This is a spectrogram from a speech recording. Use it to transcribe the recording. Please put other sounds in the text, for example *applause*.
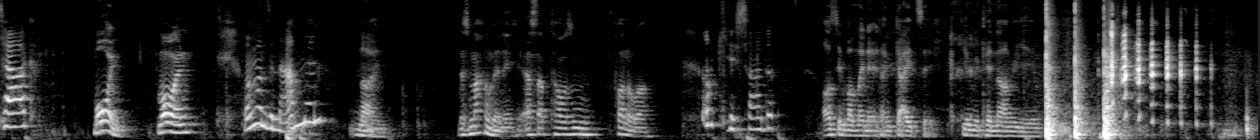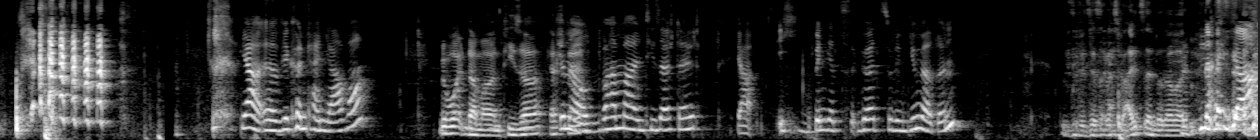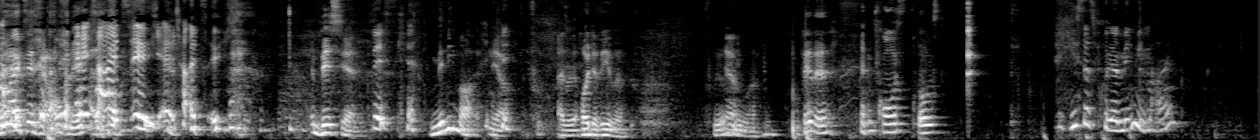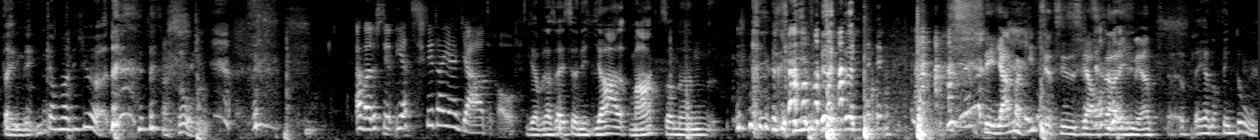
Tag. Moin. Moin. Wollen wir unseren Namen nennen? Nein. Das machen wir nicht. Erst ab 1000 Follower. Okay, schade. Außerdem waren meine Eltern geizig. Die haben mir keinen Namen gegeben. *laughs* Ja, äh, wir können kein Java. Wir wollten da mal einen Teaser erstellen. Genau, wir haben mal einen Teaser erstellt. Ja, ich bin jetzt, gehört zu den Jüngeren. Willst du jetzt sagen, dass wir alt sind oder was? *laughs* So Naja, alt sind wir auch nicht. älter als ich, älter als ich. Ein bisschen. Bisschen. Minimal. Ja. *laughs* Also heute Rewe. Früher Ja. minimal. Bitte. Prost. Prost. Hieß das früher minimal? Dein Nicken kann man nicht hören. Ach so. Aber das steht, jetzt steht da ja Ja drauf. Ja, aber das heißt ja nicht Ja, Markt, sondern *laughs* Den Jahrmarkt gibt es jetzt dieses Jahr auch gar nicht mehr. vielleicht ja noch den Dom.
